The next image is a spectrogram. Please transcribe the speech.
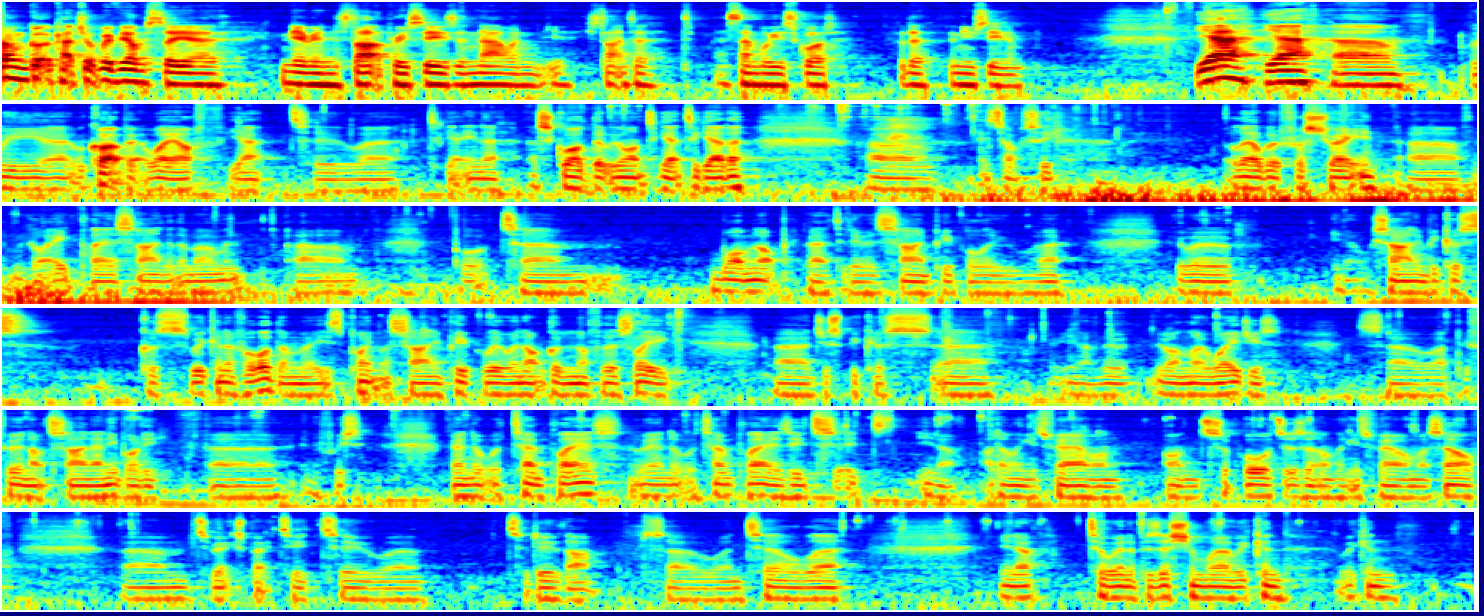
John, got to catch up with you. Obviously, uh, nearing the start of pre-season now, and you're starting to, to assemble your squad for the, the new season. Yeah, yeah. Um, we uh, we're quite a bit away off yet to uh, to getting a, a squad that we want to get together. Um, it's obviously a little bit frustrating. Uh, I think we've got eight players signed at the moment, um, but um, what I'm not prepared to do is sign people who uh, who are you know signing because because we can afford them. It's pointless signing people who are not good enough for this league uh, just because uh, you know they're, they're on low wages. So I prefer not to sign anybody. Uh, if we we end up with ten players, we end up with ten players. It's it's you know I don't think it's fair on on supporters. I don't think it's fair on myself um, to be expected to uh, to do that. So until uh, you know, until we're in a position where we can we can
